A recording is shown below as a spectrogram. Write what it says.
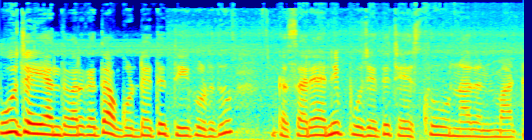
పూజ అయ్యేంత వరకు అయితే ఆ గుడ్డ అయితే తీయకూడదు. ఇంకా సరే అని పూజ అయితే చేస్తూ ఉన్నారనమాట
